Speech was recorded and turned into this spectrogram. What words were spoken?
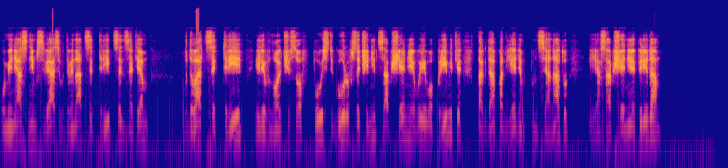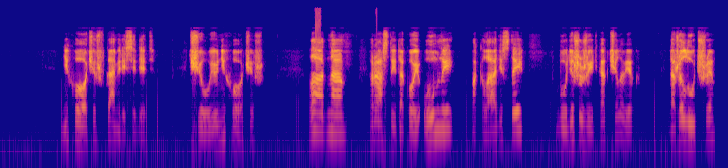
У меня с ним связь в 12.30, затем в 23 или в 0 часов. Пусть Гуров сочинит сообщение, вы его примете, тогда подъедем к пансионату, и я сообщение передам. Не хочешь в камере сидеть? Чую, не хочешь. Ладно, раз ты такой умный, покладистый, будешь жить как человек. Даже лучше,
